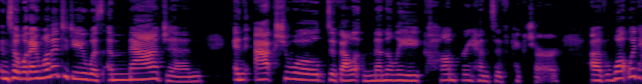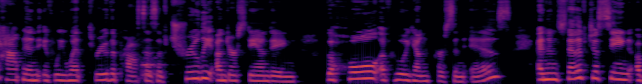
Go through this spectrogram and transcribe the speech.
And so, what I wanted to do was imagine an actual developmentally comprehensive picture of what would happen if we went through the process of truly understanding the whole of who a young person is. And instead of just seeing a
